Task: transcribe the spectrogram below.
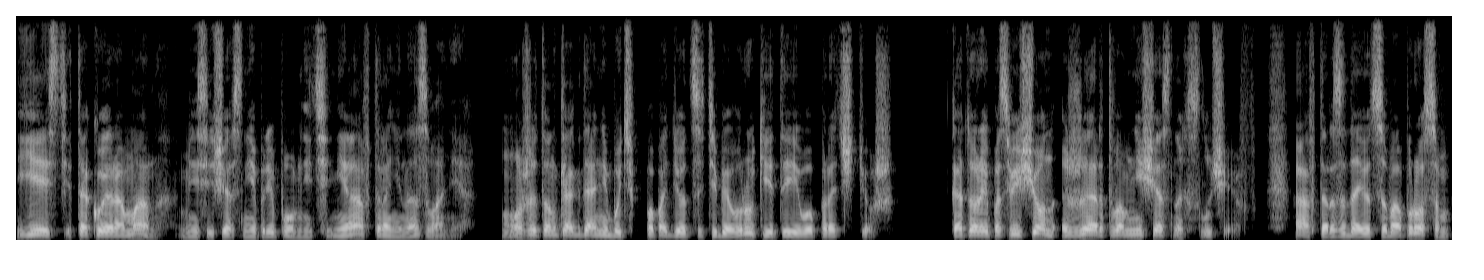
Есть такой роман, мне сейчас не припомнить ни автора, ни названия. Может, он когда-нибудь попадется тебе в руки, и ты его прочтешь. Который посвящен жертвам несчастных случаев. Автор задается вопросом,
